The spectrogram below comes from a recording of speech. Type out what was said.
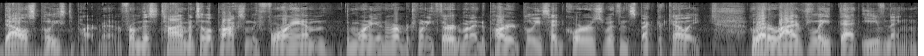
Dallas Police Department, from this time until approximately 4 a.m. the morning of November 23rd when I departed police headquarters with Inspector Kelly, who had arrived late that evening.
